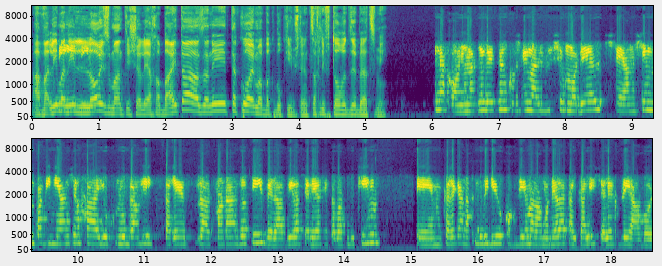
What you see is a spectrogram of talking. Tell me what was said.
אבל אם אני לא הזמנתי שליח הביתה, אז אני תקוע עם הבקבוקים שלי, אני צריך לפתור את זה בעצמי. נכון, אנחנו בעצם חושבים על איזשהו מודל שאנשים בבניין שלך יוכלו גם להצטרף להזמנה הזאת ולהביא לשליח את הבקבוקים. אמ, כרגע אנחנו בדיוק עובדים על המודל הכלכלי של איך זה יעבוד.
